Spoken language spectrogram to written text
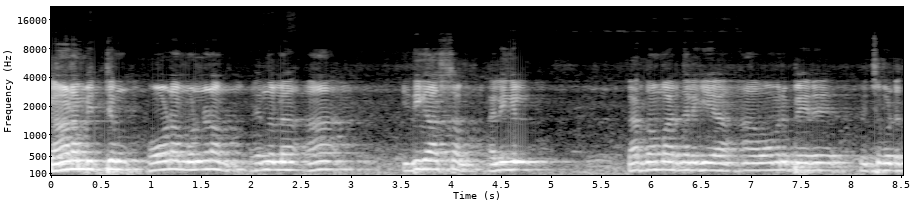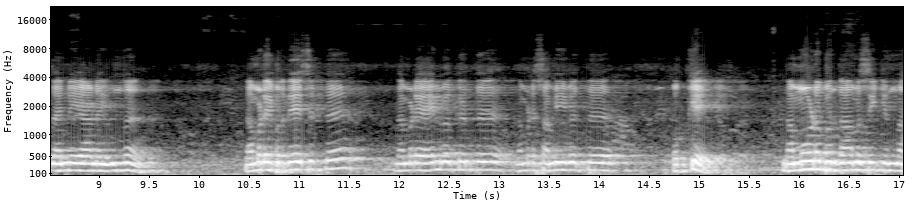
കാണം വിറ്റും ഓണം ഉണ്ണണം എന്നുള്ള ആ ഇതിഹാസം അല്ലെങ്കിൽ കാർന്നവന്മാർ നൽകിയ ആ ഓമന പേര് വെച്ചുകൊണ്ട് തന്നെയാണ് ഇന്ന് നമ്മുടെ പ്രദേശത്ത് നമ്മുടെ അയൽവക്കത്ത് നമ്മുടെ സമീപത്ത് ഒക്കെ നമ്മോടൊപ്പം താമസിക്കുന്ന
